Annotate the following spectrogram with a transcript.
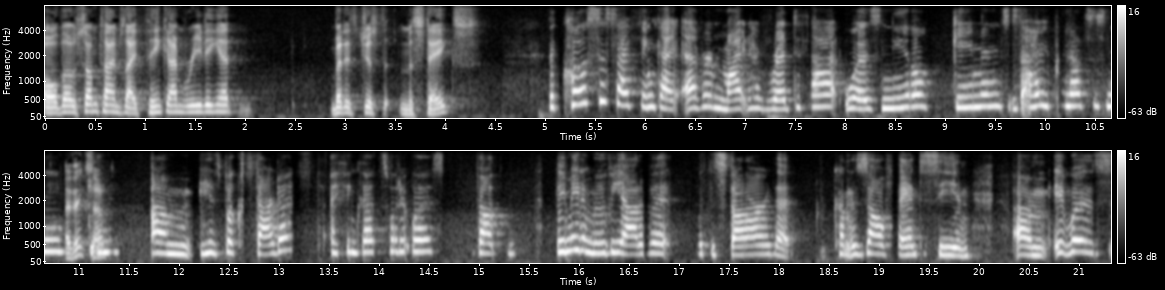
although sometimes I think I'm reading it, but it's just mistakes. The closest I think I ever might have read to that was Neil Gaiman's. Is that how you pronounce his name? I think Gaiman? so. Um, his book Stardust. I think that's what it was about they made a movie out of it with the star that comes all fantasy and um, it was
